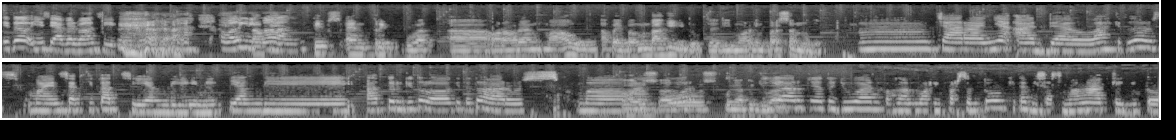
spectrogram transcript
itu isi abel banget sih kayaknya. Apalagi di Malang. tips and trick buat uh, orang-orang yang mau apa ya bangun pagi gitu, jadi morning person gitu. Hmm, caranya adalah kita tuh harus mindset kita sih yang di ini, yang diatur gitu loh. Kita tuh harus Oh, harus mengatur. harus punya tujuan. Iya harus punya tujuan. Kalau morning person tuh kita bisa semangat kayak gitu.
